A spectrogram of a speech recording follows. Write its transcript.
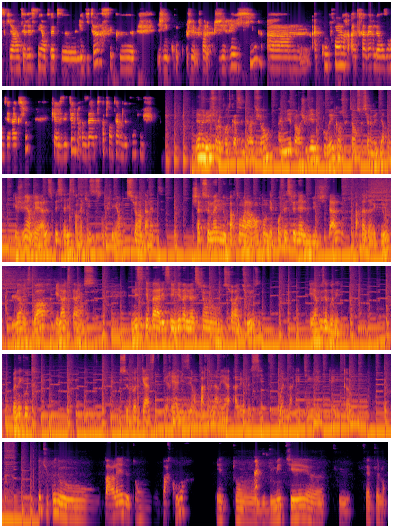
ce qui a intéressé en fait l'éditeur, c'est que j'ai voilà, réussi à, à comprendre à travers leurs interactions quelles étaient leurs attentes en termes de contenu. Bienvenue sur le podcast Interaction, animé par Julien Dubouré, consultant en social media. Et Julien Bréal, spécialiste en acquisition client sur Internet. Chaque semaine, nous partons à la rencontre des professionnels du digital qui partagent avec nous leur histoire et leur expérience. N'hésitez pas à laisser une évaluation sur iTunes et à vous abonner. Bonne écoute Ce podcast est réalisé en partenariat avec le site webmarketing.com. Est-ce que tu peux nous parler de ton parcours et ton, du métier euh, que tu fais actuellement?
